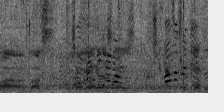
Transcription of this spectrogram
Wow, boss. What's all that? That's nice. Cover.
